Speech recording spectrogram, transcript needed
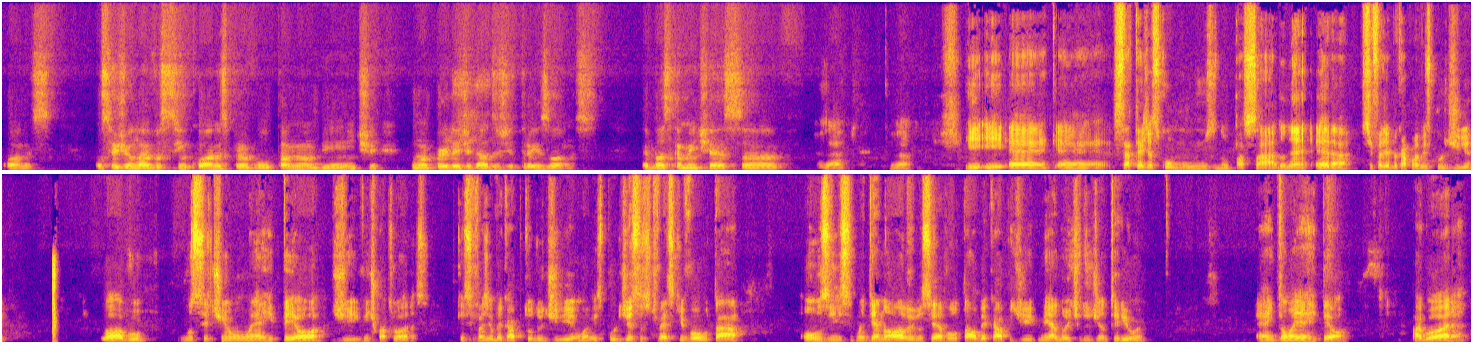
horas. Ou seja, eu levo cinco horas para voltar ao meu ambiente com uma perda de dados de três horas. É basicamente essa. Exato, exato. E, e é, é, estratégias comuns no passado, né? Era você fazia backup uma vez por dia, logo você tinha um RPO de 24 horas. Porque você fazia o backup todo dia, uma vez por dia, se você tivesse que voltar 11h59, você ia voltar ao backup de meia-noite do dia anterior. É, então é RPO. Agora,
